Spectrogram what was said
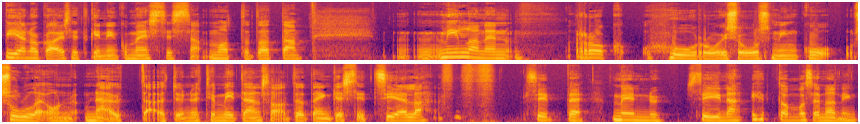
pienokaisetkin niin kuin messissä, mutta tota, millainen rockhuuruisuus niin kuin sulle on näyttäytynyt ja miten sä oot jotenkin sit siellä sitten mennyt siinä tuommoisena niin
